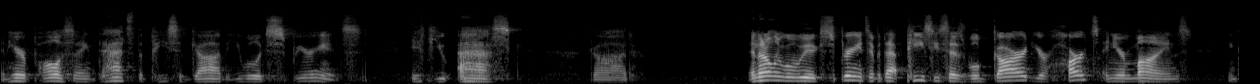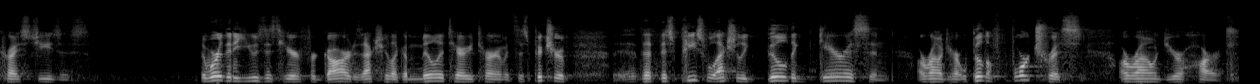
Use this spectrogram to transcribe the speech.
And here Paul is saying that's the peace of God that you will experience if you ask God. And not only will we experience it, but that peace, he says, will guard your hearts and your minds in Christ Jesus. The word that he uses here for guard is actually like a military term. It's this picture of uh, that this peace will actually build a garrison around your heart, will build a fortress around your heart.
